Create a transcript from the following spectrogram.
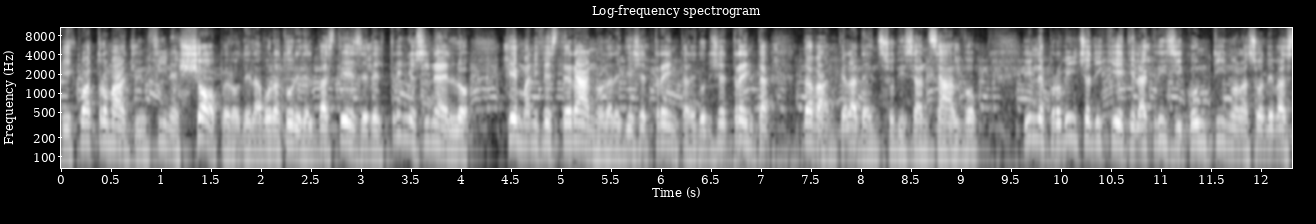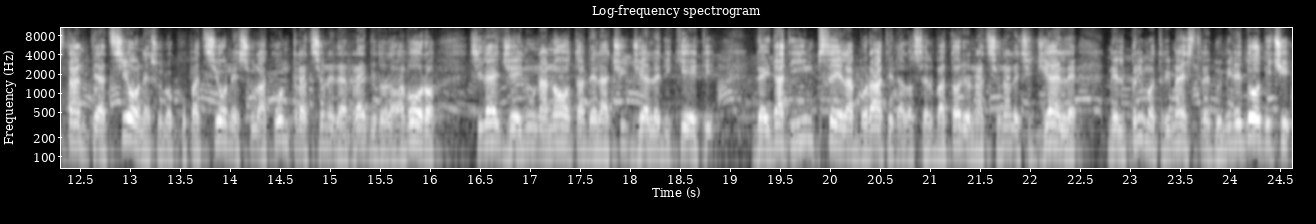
Il 4 maggio infine sciopero dei lavoratori del Vastese e del Trigno Sinello che manifesteranno dalle 10.30 alle 12.30 davanti alla Denso di San Salvo. In provincia di Chieti la crisi continua la sua devastante azione sull'occupazione e sulla contrazione del reddito da lavoro, si legge in una nota della CGL di Chieti. Dai dati INPS elaborati dall'Osservatorio Nazionale CGL nel primo trimestre 2012,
